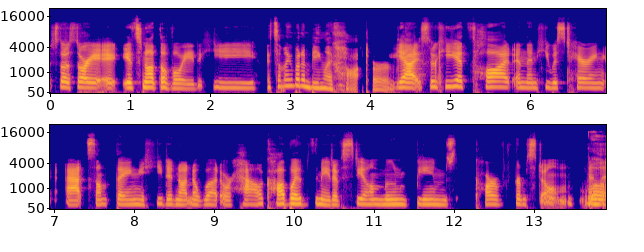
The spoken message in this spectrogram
So sorry, it, it's not the void. He It's something about him being like hot or yeah, so he gets hot and then he was tearing at something. He did not know what or how. Cobwebs made of steel, moonbeams carved from stone. Well- and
